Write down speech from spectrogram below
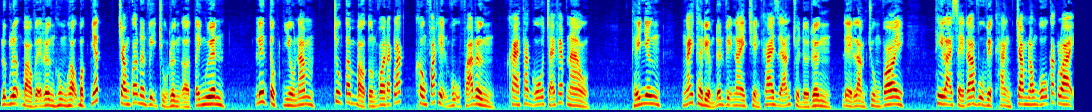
lực lượng bảo vệ rừng hùng hậu bậc nhất trong các đơn vị chủ rừng ở Tây Nguyên. Liên tục nhiều năm, Trung tâm Bảo tồn voi Đắk Lắk không phát hiện vụ phá rừng, khai thác gỗ trái phép nào. Thế nhưng, ngay thời điểm đơn vị này triển khai dự án chuyển đổi rừng để làm chuồng voi, thì lại xảy ra vụ việc hàng trăm lóng gỗ các loại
